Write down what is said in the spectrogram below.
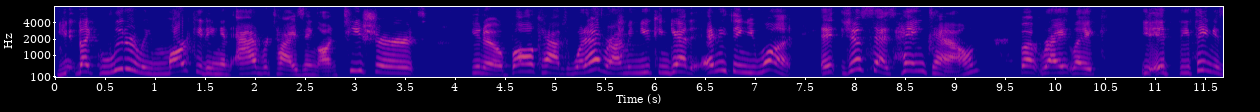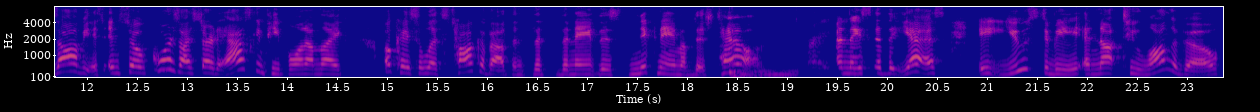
you like literally marketing and advertising on t-shirts, you know, ball caps, whatever. I mean, you can get anything you want. It just says Hangtown, but right, like it, the thing is obvious. And so of course I started asking people and I'm like, okay, so let's talk about the, the, the name, this nickname of this town. Right. And they said that yes, it used to be, and not too long ago,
